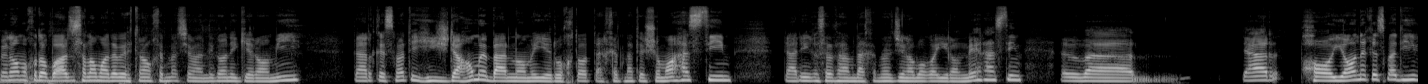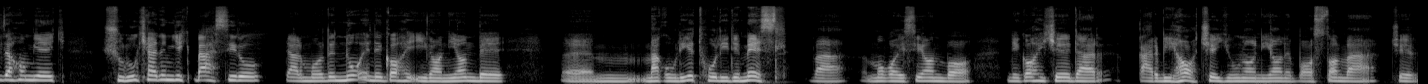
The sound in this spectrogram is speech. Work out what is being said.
به نام خدا با عرض سلام و ادب احترام خدمت شنوندگان گرامی در قسمت 18 همه برنامه رخداد در خدمت شما هستیم. در این قسمت هم در خدمت جناب آقای ایران مهر هستیم و در پایان قسمت 17 هم یک شروع کردیم یک بحثی رو در مورد نوع نگاه ایرانیان به مقوله تولید مثل و مقایسه آن با نگاهی که در غربی ها چه یونانیان باستان و چه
